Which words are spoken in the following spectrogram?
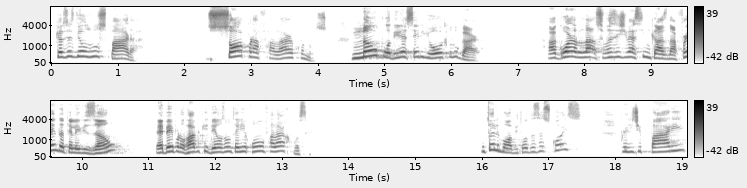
Porque às vezes Deus nos para só para falar conosco. Não poderia ser em outro lugar. Agora, lá, se você estivesse em casa, na frente da televisão, é bem provável que Deus não teria como falar com você. Então Ele move todas as coisas, para a gente pare,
